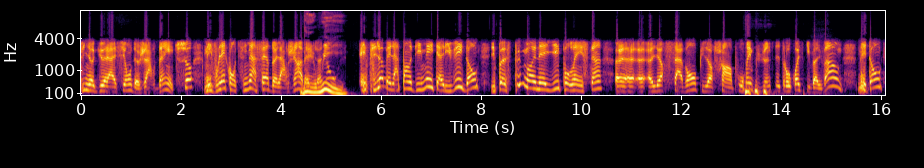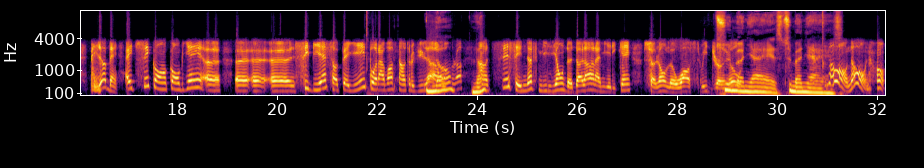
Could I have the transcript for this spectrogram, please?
d'inauguration de jardin et tout ça, mais il voulait continuer à faire de l'argent avec ben oui. Et puis là, ben, la pandémie est arrivée, donc ils peuvent plus monnayer pour l'instant euh, euh, euh leur savon puis leur shampoing puis je ne sais trop quoi ce qu'ils veulent vendre. Mais donc, puis là, ben, tu sais combien euh, CBS a payé pour avoir cette entrevue-là non, non. Entre 6 et 9 millions de dollars américains selon le Wall Street Journal. Tu me niaises, tu me niaises. Non, non, non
